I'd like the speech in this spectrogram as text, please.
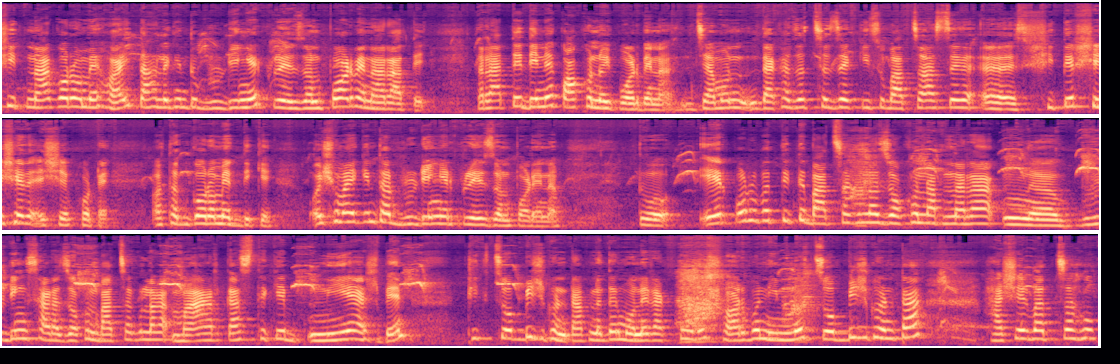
শীত, না গরমে হয় তাহলে কিন্তু ব্রুডিংয়ের প্রয়োজন পড়বে না রাতে। রাতে দিনে কখনোই পড়বে না। যেমন দেখা যাচ্ছে যে কিছু বাচ্চা আছে শীতের শেষে এসে ফোটে, অর্থাৎ গরমের দিকে। ওই সময় কিন্তু আর ব্রুডিংয়ের প্রয়োজন পড়ে না। তো এর পরবর্তীতে বাচ্চাগুলো যখন আপনারা ব্রুডিং ছাড়া যখন বাচ্চাগুলো মার কাছ থেকে নিয়ে আসবেন, ঠিক চব্বিশ ঘণ্টা আপনাদের মনে রাখতে হবে, সর্বনিম্ন চব্বিশ ঘণ্টা হাঁসের বাচ্চা হোক,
